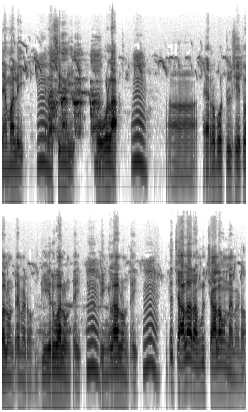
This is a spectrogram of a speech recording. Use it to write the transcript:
నెమలి రసింగి పూల ఎర్రబొట్టుల చేతువాలు ఉంటాయి మేడం. గేరువాలు ఉంటాయి పింగళాలు ఉంటాయి. ఇంకా చాలా రంగులు చాలా ఉన్నాయి మేడం.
